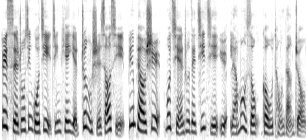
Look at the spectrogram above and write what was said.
对此，中芯国际今天也证实消息，并表示目前正在积极与梁孟松沟通当中。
